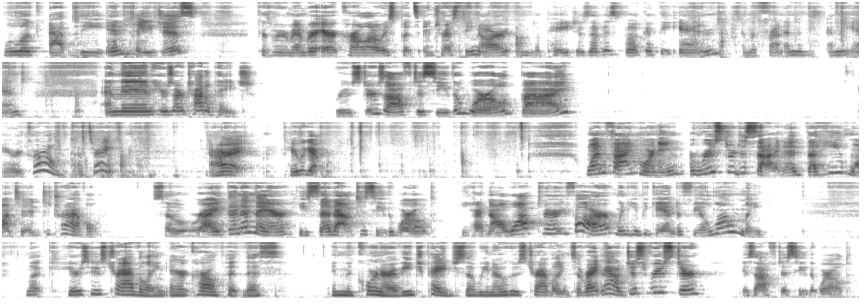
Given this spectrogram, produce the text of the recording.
we'll look at the end pages because we remember Eric Carle always puts interesting art on the pages of his book at the end, and the front and the, and the end. And then here's our title page. Roosters Off to See the World by Eric Carle. That's right. All right, here we go. One fine morning, a rooster decided that he wanted to travel. So right then and there, he set out to see the world. He had not walked very far when he began to feel lonely. Look, here's who's traveling. Eric Carle put this in the corner of each page so we know who's traveling. So right now, just Rooster is off to see the world.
